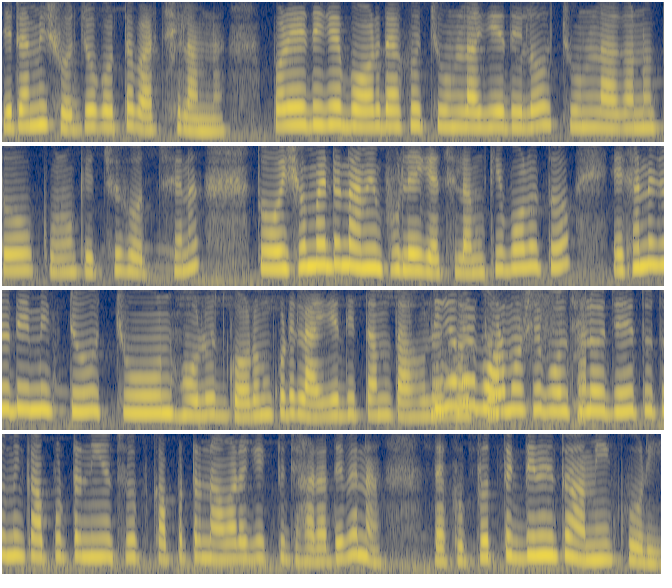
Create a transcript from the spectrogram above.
যেটা আমি সহ্য করতে পারছিলাম না। পরে এদিকে বর দেখো চুন লাগিয়ে দিল। চুন লাগানো তো কোনো কিছু হচ্ছে না। তো ওই সময়টা না আমি ভুলে গেছিলাম। কি বলো তো এখানে যদি আমি একটু চুন হলুদ গরম করে লাগিয়ে দিতাম তাহলে আবার বরমশে বলছিল যেহেতু তুমি কাপড়টা নিয়েছো কাপড়টা নেওয়ার আগে একটু ঝাড়া দেবে না? দেখো প্রত্যেক দিনই তো আমি করি।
